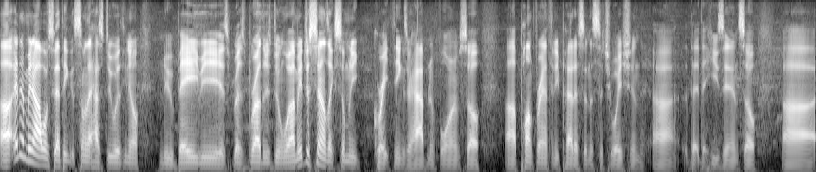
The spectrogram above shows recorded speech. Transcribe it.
uh, and I mean, obviously, I think some of that has to do with you know, new baby, his his brother's doing well. I mean, it just sounds like so many great things are happening for him. So, uh, pumped for Anthony Pettis in the situation uh, that, that he's in. So. Uh,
